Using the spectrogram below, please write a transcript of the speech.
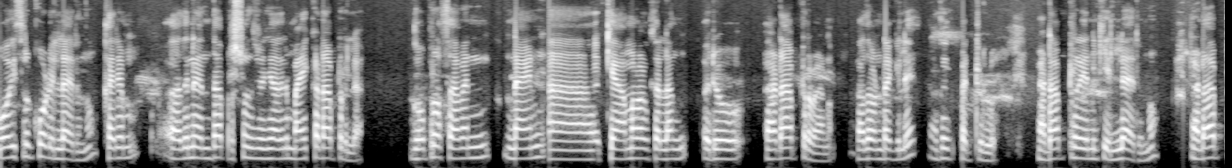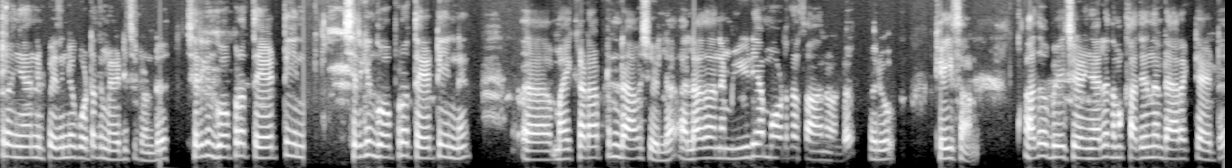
വോയിസ് റെക്കോർഡ് ഇല്ലായിരുന്നു. കാര്യം അതിന് എന്താ പ്രശ്നം എന്ന് വെച്ച് കഴിഞ്ഞാൽ അതിന് മൈക്ക് അഡാപ്റ്റർ ഇല്ല. ഗോപ്രോ സെവൻ നയൻ ക്യാമറകൾക്കെല്ലാം ഒരു അഡാപ്റ്റർ വേണം. അതുണ്ടെങ്കിൽ അത് പറ്റുള്ളൂ. അഡാപ്റ്റർ എനിക്കില്ലായിരുന്നു. അഡാപ്റ്റർ ഞാനിപ്പോൾ ഇതിന്റെ കൂട്ടത്തിൽ മേടിച്ചിട്ടുണ്ട്. ശരിക്കും ഗോപ്രോ തേർട്ടീൻ ശരിക്കും ഗോപ്രോ തേർട്ടീന് മൈക്ക് അഡാപ്റ്ററിന്റെ ആവശ്യമില്ല. അല്ലാതെ തന്നെ മീഡിയ മോഡുന്ന സാധനമുണ്ട്. ഒരു കേസാണ്. അത് ഉപയോഗിച്ച് കഴിഞ്ഞാൽ നമുക്ക് അതിൽ നിന്ന് ഡയറക്റ്റ് ആയിട്ട്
